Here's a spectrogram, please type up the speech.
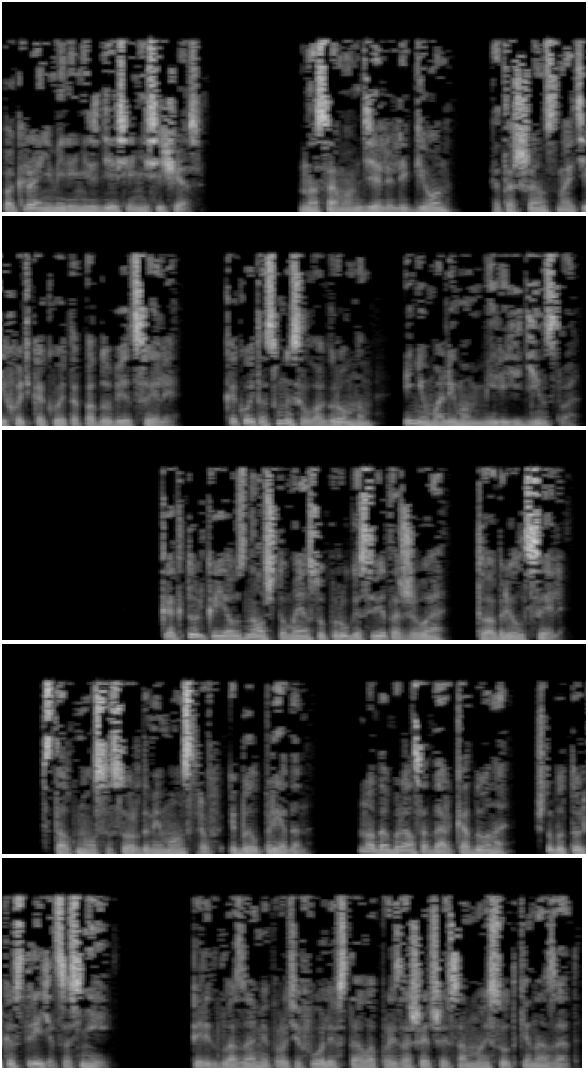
По крайней мере, не здесь и не сейчас. На самом деле легион – это шанс найти хоть какое-то подобие цели, какой-то смысл в огромном и неумолимом мире единства. Как только я узнал, что моя супруга Света жива, то обрел цель. Столкнулся с ордами монстров и был предан, но добрался до Аркадона, чтобы только встретиться с ней. Перед глазами против воли встало произошедшее со мной сутки назад.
